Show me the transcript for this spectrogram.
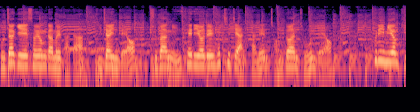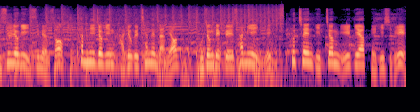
도자기의 소형감을 받아 디자인되어 주방 인테리어를 해치지 않다는 점 또한 좋은데요. 프리미엄 기술력이 있으면서 합리적인 가격을 찾는다면 고정 댓글 3위에 있는 쿠첸 2.1기압 121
